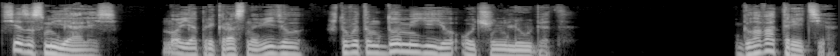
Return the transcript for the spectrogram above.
Все засмеялись, но я прекрасно видел, что в этом доме ее очень любят. Глава третья.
